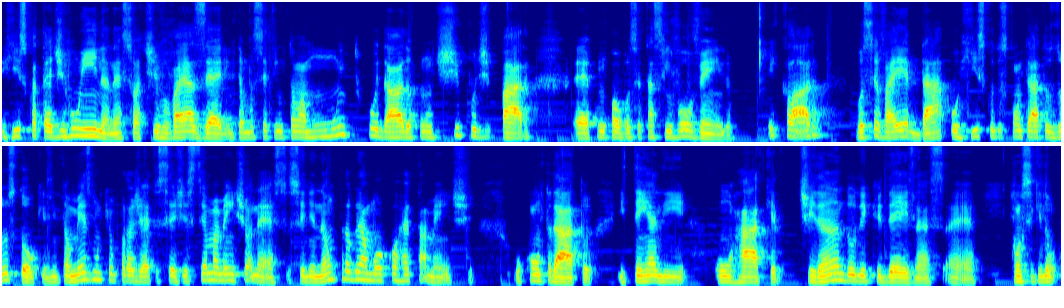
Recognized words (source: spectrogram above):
risco até de ruína, né? Seu ativo vai a zero. Então você tem que tomar muito cuidado com o tipo de par é, com o qual você está se envolvendo. E claro, você vai herdar o risco dos contratos dos tokens. Então, mesmo que um projeto seja extremamente honesto, se ele não programou corretamente o contrato e tem ali um hacker tirando liquidez, né, é, conseguindo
